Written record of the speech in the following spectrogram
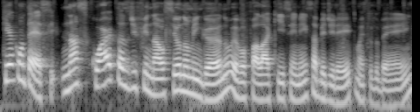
O que acontece? Nas quartas de final, se eu não me engano, eu vou falar aqui sem nem saber direito, mas tudo bem.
